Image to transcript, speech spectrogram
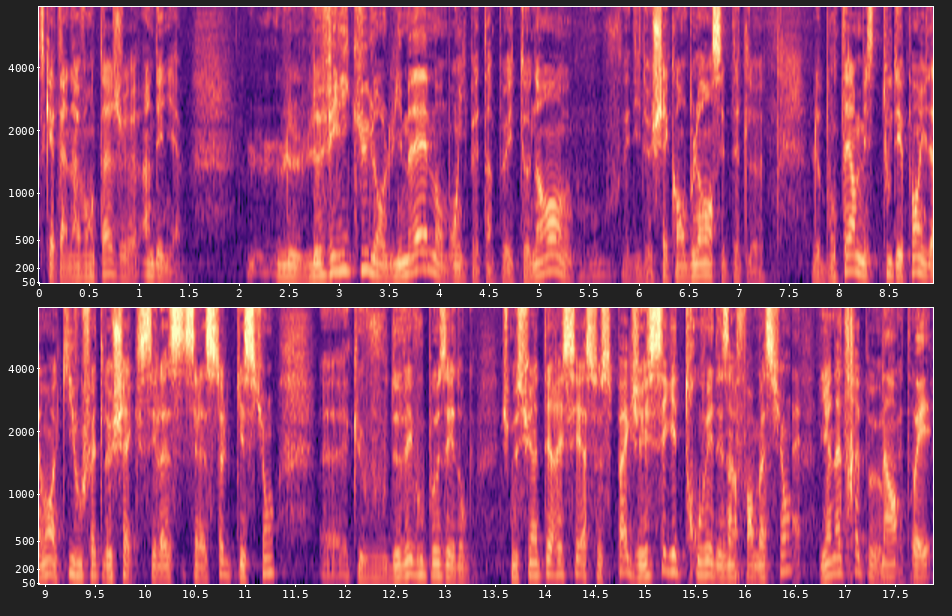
ce qui est un avantage euh, indéniable le, véhicule en lui-même, bon, il peut être un peu étonnant. Vous avez dit de chèque en blanc, c'est peut-être le, bon terme, mais tout dépend évidemment à qui vous faites le chèque. C'est la, seule question euh, que vous devez vous poser. Donc, je me suis intéressé à ce SPAC. J'ai essayé de trouver des informations. Il y en a très peu. Non, oui.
